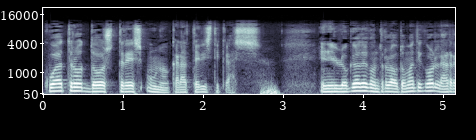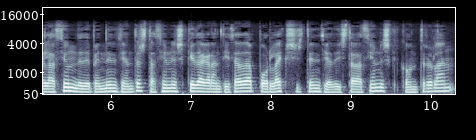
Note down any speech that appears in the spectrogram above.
4231. Características. En el bloqueo de control automático, la relación de dependencia entre estaciones queda garantizada por la existencia de instalaciones que controlan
